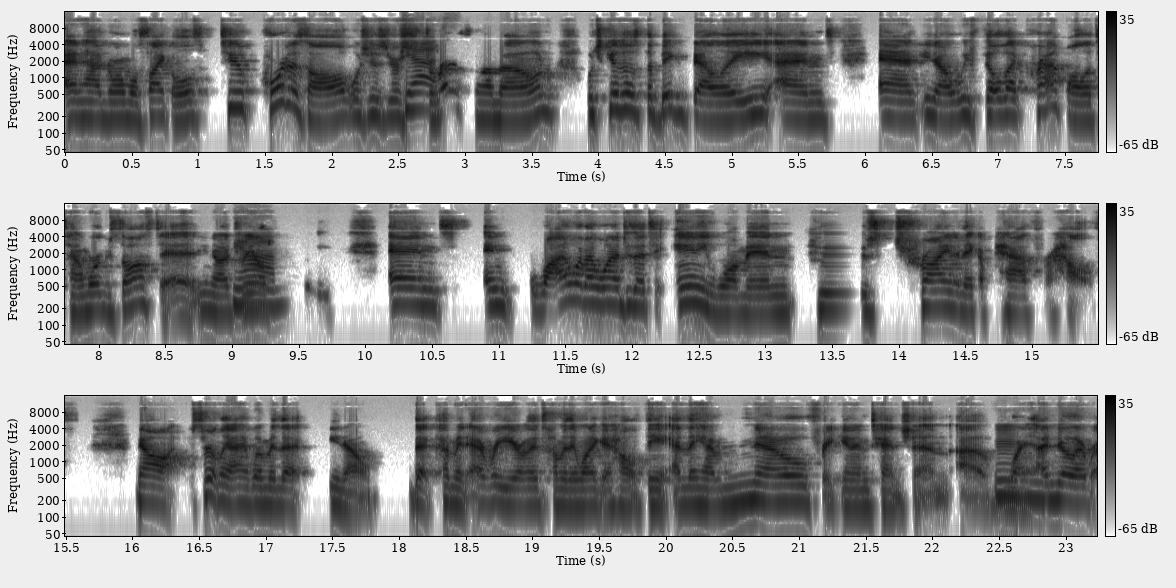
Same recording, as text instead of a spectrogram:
and have normal cycles to cortisol, which is your yes. stress hormone, which gives us the big belly and and you know, we feel like crap all the time. We're exhausted, you know, adrenal yeah. and and why would I want to do that to any woman who's trying to make a path for health? Now, certainly I have women that, you know, that come in every year and they tell me they want to get healthy and they have no freaking intention of mm-hmm. I know every,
